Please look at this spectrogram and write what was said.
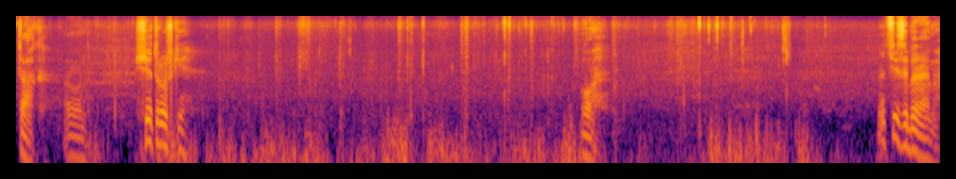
Так, а вон ще трошки. О. Ну ці заберемо.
